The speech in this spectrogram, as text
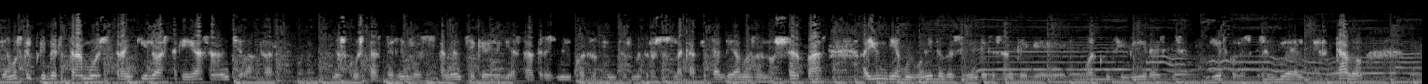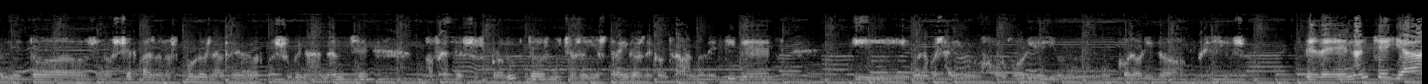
digamos que el primer tramo es tranquilo hasta que llegas a Anche Bazar. Unas cuestas terribles hasta Nanche, que ya está a 3.400 metros, es la capital, digamos, de los Serpas. Hay un día muy bonito que sería interesante que igual coincidiera, es que es el miércoles, que es el día del mercado, donde todos los Serpas de los pueblos de alrededor pues suben a Nanche a ofrecer sus productos, muchos de ellos traídos de contrabando de Tíbet, y bueno, pues hay un jolgorio y un colorido precioso. Desde Nanche ya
